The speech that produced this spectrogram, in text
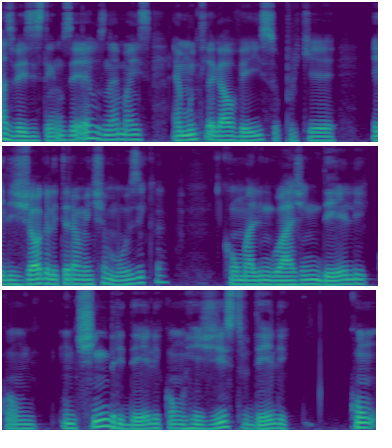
Às vezes tem uns erros, né? Mas é muito legal ver isso porque ele joga literalmente a música com uma linguagem dele, com um timbre dele, com um registro dele, com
